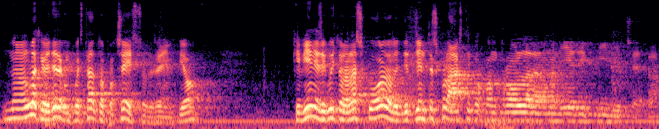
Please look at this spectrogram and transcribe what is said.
non ha nulla a che vedere con quest'altro processo, ad esempio, che viene eseguito dalla scuola dove il dirigente scolastico controlla le anomalie dei figli, eccetera.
